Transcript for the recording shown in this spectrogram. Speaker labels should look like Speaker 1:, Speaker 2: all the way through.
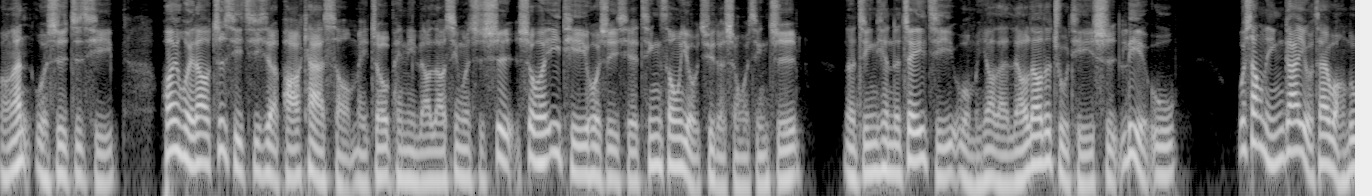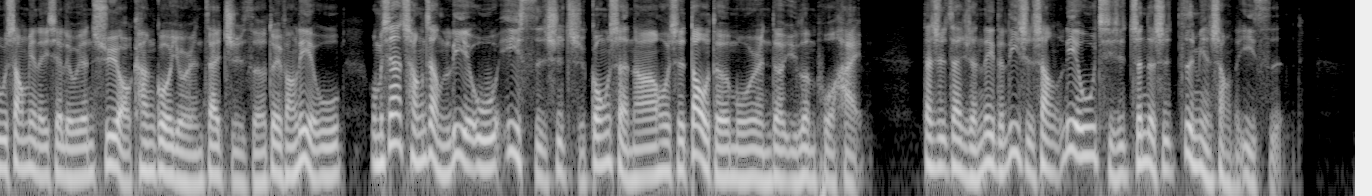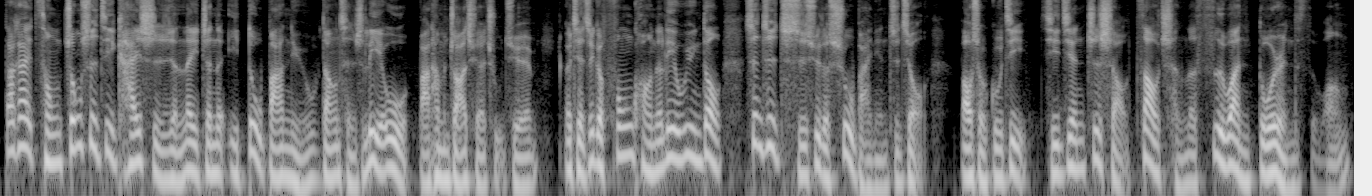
Speaker 1: 晚安，我是志奇，欢迎回到志奇七七的 Podcast 哦。每周陪你聊聊新闻时事、社会议题，或是一些轻松有趣的生活新知。那今天的这一集，我们要来聊聊的主题是猎巫。我想你应该有在网络上面的一些留言区有看过有人在指责对方猎巫。我们现在常讲的猎巫，意思是指公审啊，或是道德磨人的舆论迫害。但是在人类的历史上，猎巫其实真的是字面上的意思。大概从中世纪开始，人类真的一度把女巫当成是猎物，把他们抓起来处决。而且这个疯狂的猎物运动，甚至持续了数百年之久。保守估计，期间至少造成了四万多人的死亡。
